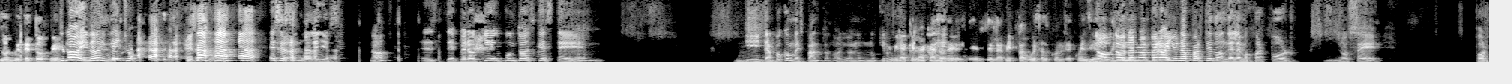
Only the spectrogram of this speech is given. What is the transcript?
Donde te tope. No, y no, y de hecho, ese es uno de ellos, ¿no? Este, pero aquí el punto es que este y tampoco me espanto, ¿no? Yo no, quiero. Mira que, la casa de, de, la VIP pagó esas consecuencias. No, no, no, no, pero hay una parte donde a lo mejor por, no sé, por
